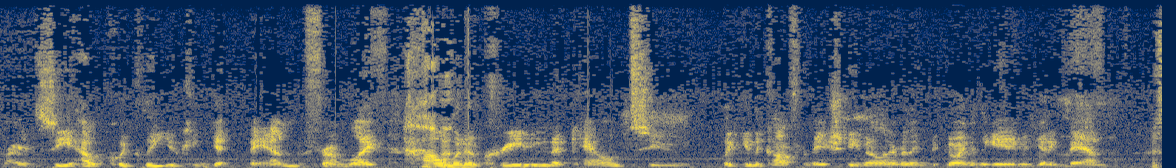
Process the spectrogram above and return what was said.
try and see how quickly you can get banned from like moment of creating an account to clicking the confirmation email and everything to going in the game and getting banned.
